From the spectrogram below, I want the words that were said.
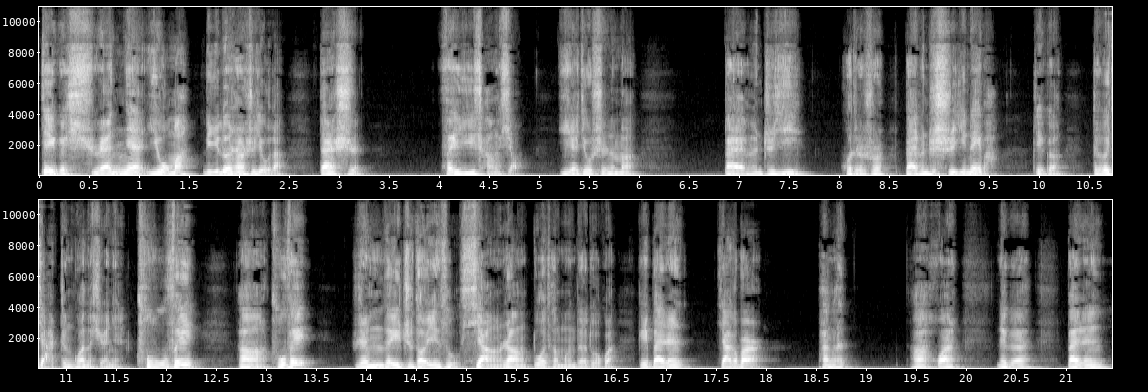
这个悬念有吗？理论上是有的，但是非常小。也就是那么百分之一，或者说百分之十以内吧。这个德甲争冠的悬念，除非啊，除非人为制造因素想让多特蒙德夺冠，给拜仁加个伴儿判个啊，换那个拜仁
